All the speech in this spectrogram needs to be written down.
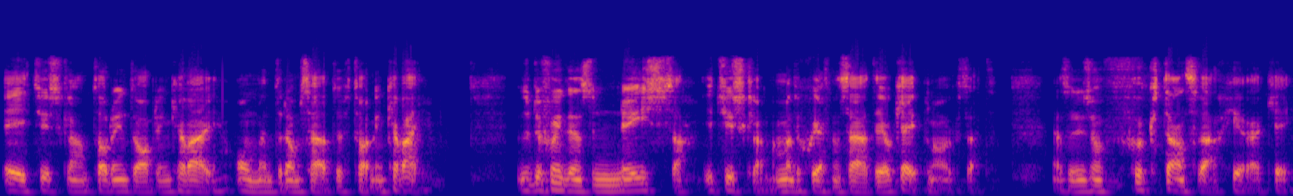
i Tyskland tar du inte av din kavaj om inte de säger att du får ta din kavaj. Du får inte ens nysa i Tyskland om inte chefen säger att det är okej okay på något sätt. Alltså det är en sån fruktansvärd hierarki.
